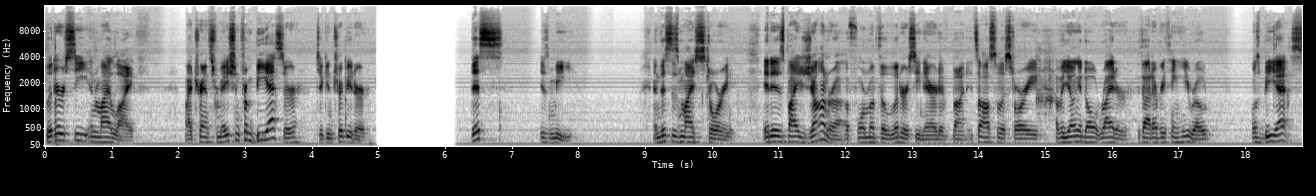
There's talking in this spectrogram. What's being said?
Literacy in My Life My Transformation from BSer to Contributor. This is me, and this is my story. It is by genre a form of the literacy narrative, but it's also a story of a young adult writer who thought everything he wrote was BS.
